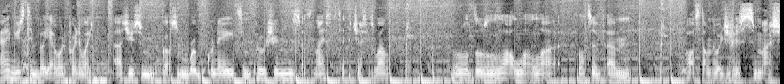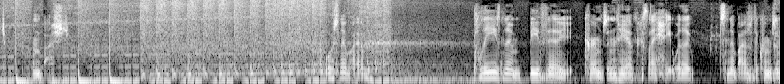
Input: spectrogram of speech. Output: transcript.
I haven't used tin bow yet, I've already put it away. I've used some got some rope grenades, some potions, that's nice, to the chest as well. There's a lot, a lot, a lot, lot of um, pots down there which is smashed and bashed. Oh, snow biome. Please don't be the crimson here because I hate when the snow biomes with the crimson.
